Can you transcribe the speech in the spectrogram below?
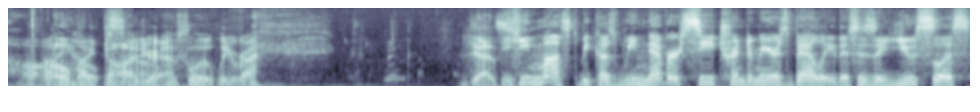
Oh, Oh my god, so. you're absolutely right. Yes. He must, because we never see Tryndamere's belly. This is a useless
